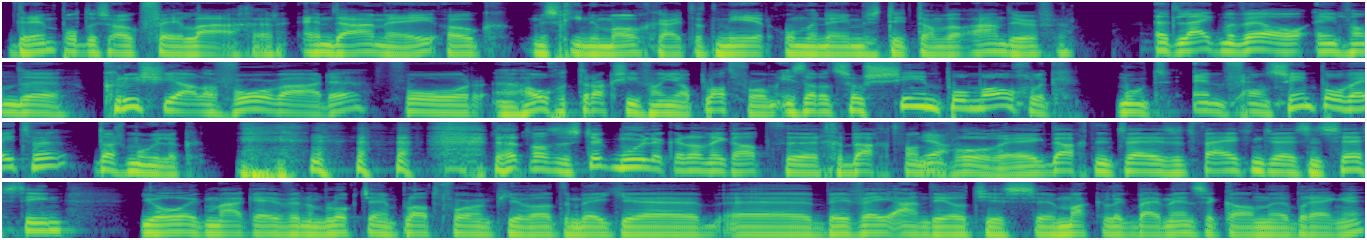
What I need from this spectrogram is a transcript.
drempel dus ook veel lager. En daarmee ook misschien de mogelijkheid dat meer ondernemers dit dan wel aandurven. Het lijkt me wel een van de cruciale voorwaarden voor een hoge tractie van jouw platform, is dat het zo simpel mogelijk moet. En van simpel weten we, dat is moeilijk. dat was een stuk moeilijker dan ik had eh, gedacht van Ja. tevoren. Ik dacht in 2015, 2016, joh, ik maak even een blockchain platformpje wat een beetje eh, BV-aandeeltjes eh, makkelijk bij mensen kan brengen.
